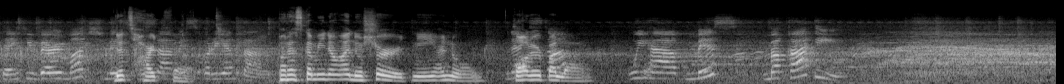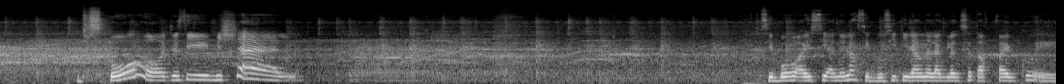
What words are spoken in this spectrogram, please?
Thank you very much, Miss That's Misamis heartfelt. Oriental. Paras kami ng ano, shirt ni ano, Next color up, pala. We have Miss Makati. Diyos ko, Diyos si Michelle. Ay si ano lang, City lang nalaglag sa top 5 ko eh.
